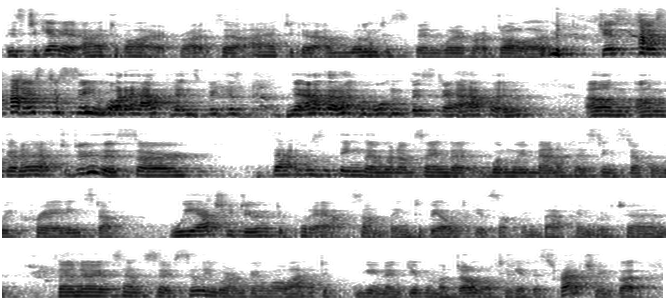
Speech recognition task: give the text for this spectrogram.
because to get it, I had to buy it, right? So I had to go. I'm willing to spend whatever a dollar just just just to see what happens because now that I want this to happen, um, I'm going to have to do this. So that was the thing though when I'm saying that when we're manifesting stuff or we're creating stuff, we actually do have to put out something to be able to get something back in return. So I know it sounds so silly where I'm going, well, I had to, you know, give him a dollar to get the scratchy, but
